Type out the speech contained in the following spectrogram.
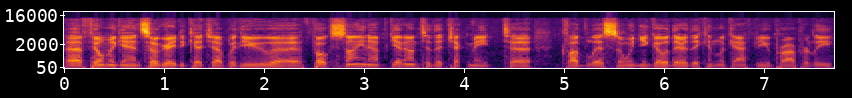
Uh, Phil McGahan, so great to catch up with you. Uh, folks, sign up, get onto the Checkmate uh, Club list so when you go there, they can look after you properly.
